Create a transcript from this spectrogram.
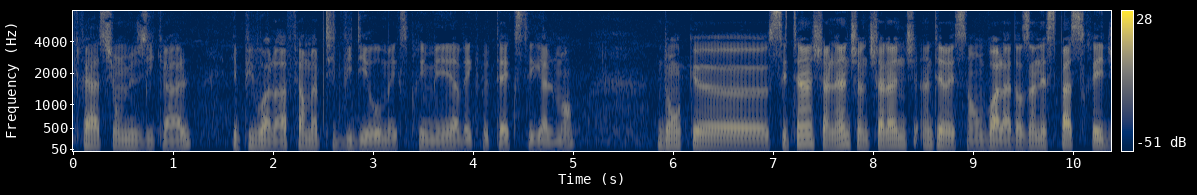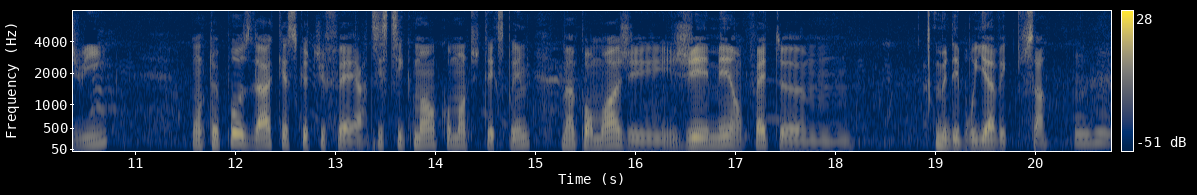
création musicale, et puis voilà, faire ma petite vidéo, m'exprimer avec le texte également. Donc euh, c'était un challenge, un challenge intéressant. Voilà, dans un espace réduit, on te pose là, qu'est-ce que tu fais artistiquement, comment tu t'exprimes? Ben Pour moi, j'ai aimé en fait euh, me débrouiller avec tout ça. Mhm.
